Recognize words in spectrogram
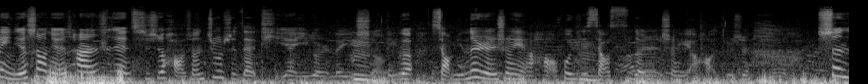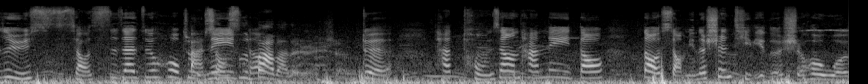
牯岭街少年杀人事件其实好像就是在体验一个人的一生，嗯一个小明的人生也好，或者是小四的人生也好，就是甚至于小四在最后把那一刀爸爸的人生，对他捅向他那一刀到小明的身体里的时候，我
